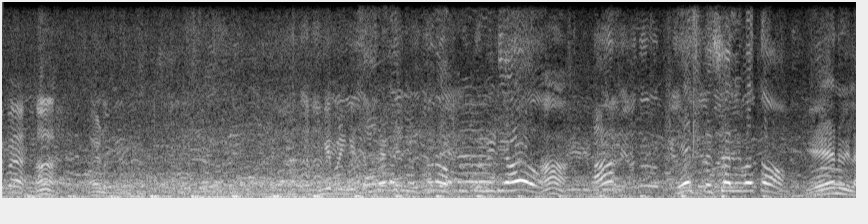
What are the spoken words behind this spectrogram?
ಹಾಂ ಹೇಳು. ಏನ್ ಸ್ಪೆಷಲ್ ಇವತ್ತು? ಏನೂ ಇಲ್ಲ.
